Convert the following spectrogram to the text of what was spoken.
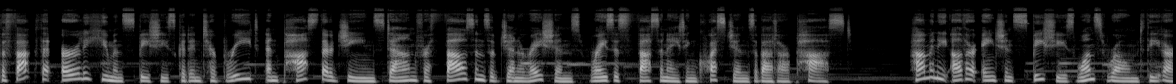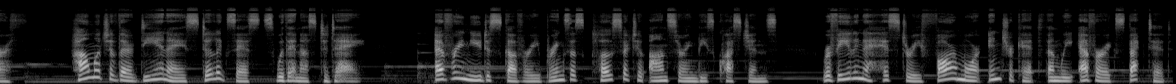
The fact that early human species could interbreed and pass their genes down for thousands of generations raises fascinating questions about our past. How many other ancient species once roamed the Earth? How much of their DNA still exists within us today? Every new discovery brings us closer to answering these questions, revealing a history far more intricate than we ever expected.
